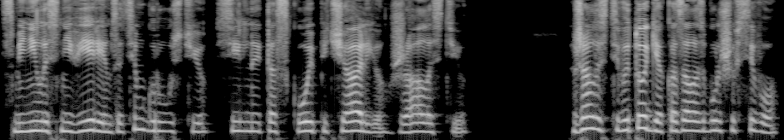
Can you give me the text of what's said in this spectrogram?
Сменилась неверием, затем грустью, сильной тоской, печалью, жалостью. Жалости в итоге оказалось больше всего.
